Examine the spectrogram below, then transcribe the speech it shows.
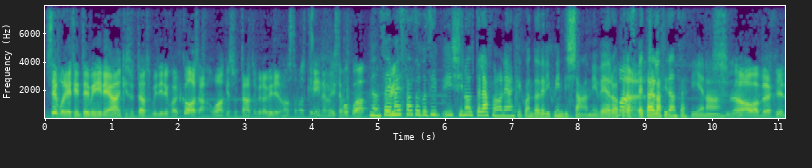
Se volete intervenire anche soltanto per dire qualcosa o anche soltanto per avere la nostra mascherina, noi siamo qua. Non sei Vi- mai stato così vicino al telefono neanche quando avevi 15 anni, vero? Ma- Per aspettare la fidanzatina. No, vabbè, quel-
